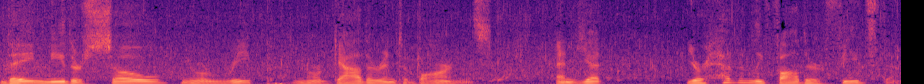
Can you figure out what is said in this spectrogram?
They neither sow nor reap nor gather into barns, and yet your heavenly Father feeds them.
